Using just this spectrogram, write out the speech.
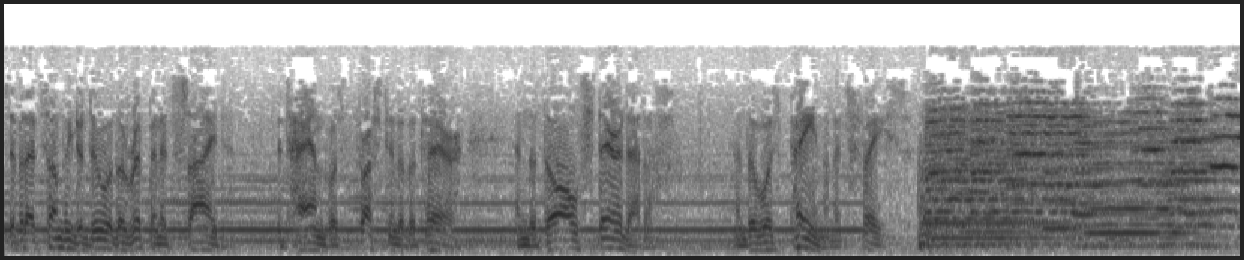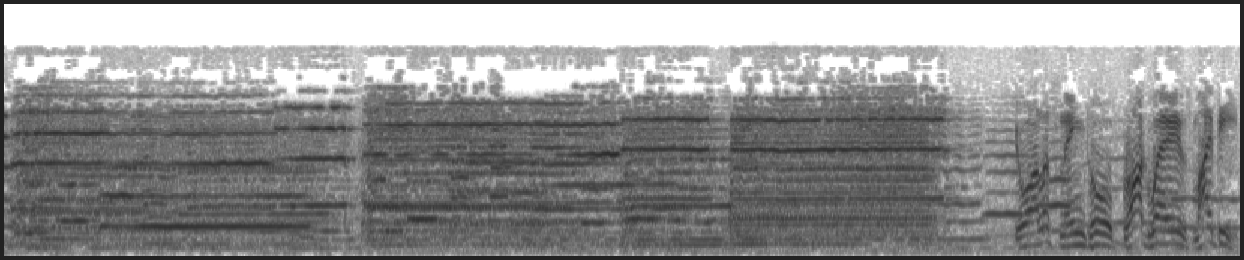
As if it had something to do with the rip in its side. Its hand was thrust into the tear. And the doll stared at us. And there was pain on its face. Listening to Broadway's My Beat,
